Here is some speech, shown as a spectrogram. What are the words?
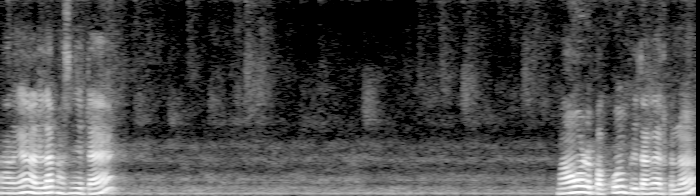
பாருங்கள் நல்லா பசைஞ்சிட்டேன். மாவோட பக்குவம் இப்படி தாங்க இருக்கணும்.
